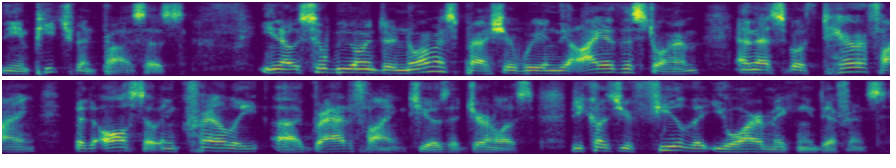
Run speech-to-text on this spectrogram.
the impeachment process. You know, so we were under enormous pressure. We were in the eye of the storm, and that's both terrifying but also incredibly uh, gratifying to you as a journalist because you feel that you are making a difference.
